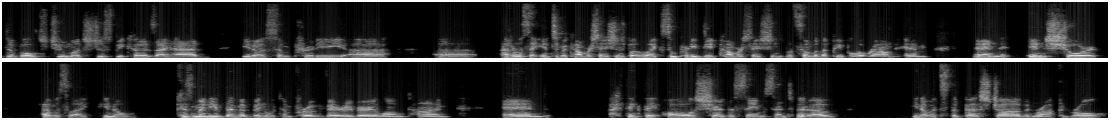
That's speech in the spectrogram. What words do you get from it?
divulge too much just because I had you know some pretty uh, uh, I don't want to say intimate conversations, but like some pretty deep conversations with some of the people around him. And in short, I was like, you know, because many of them have been with him for a very, very long time. And I think they all shared the same sentiment of, you know, it's the best job in rock and roll,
